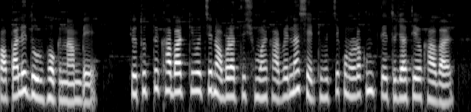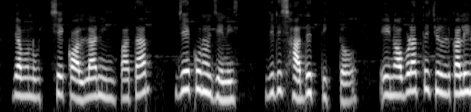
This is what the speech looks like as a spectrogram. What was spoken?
কপালে দুর্ভোগ নামবে। চতুর্থ খাবারটি হচ্ছে নবরাত্রির সময় খাবেন না, সেটি হচ্ছে কোনো রকম তেতো জাতীয় খাবার, যেমন উচ্ছে কল্লা নিম পাতা যে কোনো জিনিস যেটি স্বাদের তিক্ত। এই নবরাত্রি চলাকালীন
